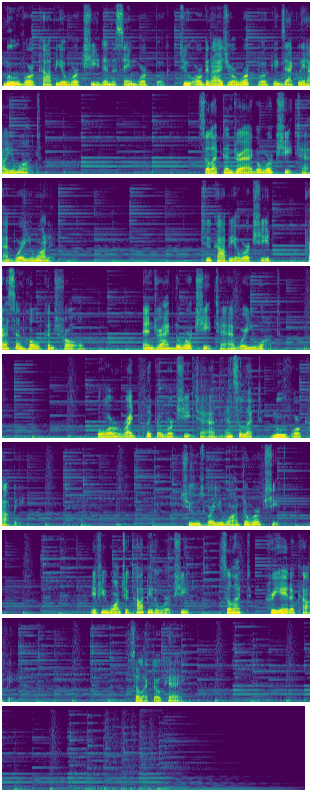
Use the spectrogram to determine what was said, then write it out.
move or copy a worksheet in the same workbook to organize your workbook exactly how you want. Select and drag a Worksheet tab where you want it. To copy a worksheet, press and hold Ctrl and drag the Worksheet tab where you want. Or right-click a Worksheet tab and select Move or Copy. Choose where you want the worksheet. If you want to copy the worksheet, select Create a Copy. Select OK.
